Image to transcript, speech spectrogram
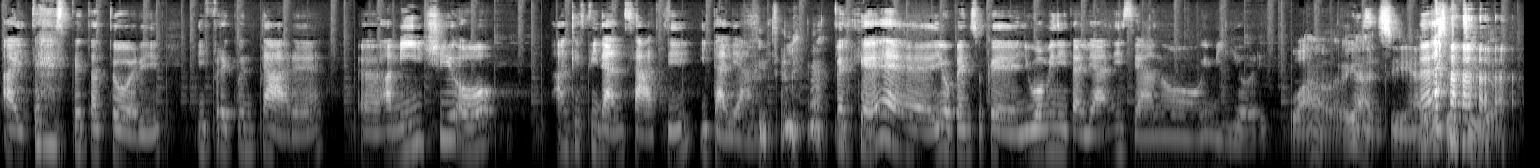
ai telespettatori di frequentare amici o anche fidanzati italiani. Italiano. Perché io penso che gli uomini italiani siano i migliori. Wow, ragazzi, avete sentito?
